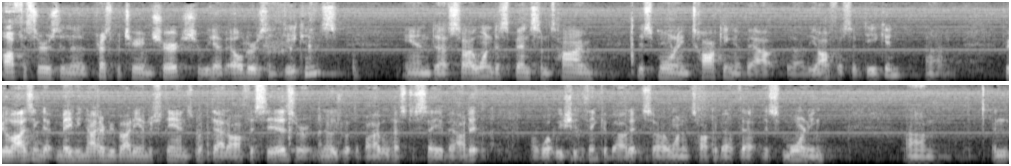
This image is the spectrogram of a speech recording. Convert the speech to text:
officers in the Presbyterian Church. We have elders and deacons, and uh, so I wanted to spend some time this morning talking about uh, the office of deacon, uh, realizing that maybe not everybody understands what that office is or knows what the Bible has to say about it or what we should think about it. So I want to talk about that this morning. Um, and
